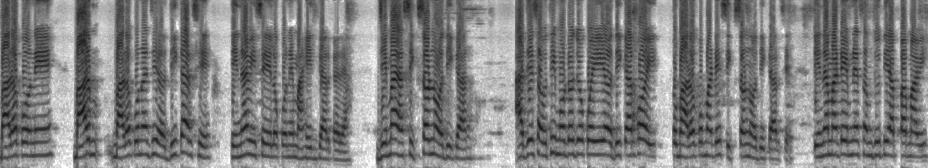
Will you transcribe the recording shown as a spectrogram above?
બાળકોને, બાળ, બાળકોના જે અધિકાર છે, તેના વિશે એ લોકોને માહિતગાર કર્યા. જેમાં શિક્ષણનો અધિકાર. આજે સૌથી મોટો જો કોઈ અધિકાર હોય, તો બાળકો માટે શિક્ષણનો અધિકાર છે. તેના માટે એમને સમજૂતી આપવામાં આવી.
